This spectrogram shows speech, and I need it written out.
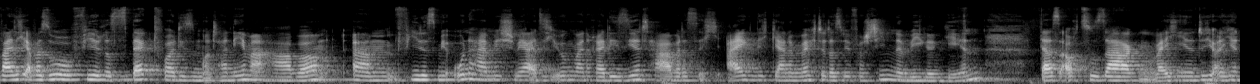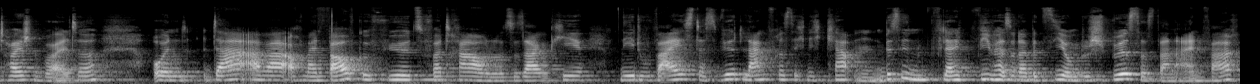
weil ich aber so viel Respekt vor diesem Unternehmer habe, ähm, fiel es mir unheimlich schwer, als ich irgendwann realisiert habe, dass ich eigentlich gerne möchte, dass wir verschiedene Wege gehen, das auch zu sagen, weil ich ihn natürlich auch nicht enttäuschen wollte. Und da aber auch mein Bauchgefühl zu vertrauen und zu sagen, okay, nee, du weißt, das wird langfristig nicht klappen. Ein bisschen vielleicht wie bei so einer Beziehung, du spürst das dann einfach.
